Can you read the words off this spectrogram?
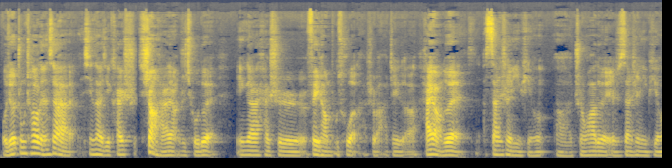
我觉得中超联赛新赛季开始，上海两支球队应该还是非常不错的，是吧？这个海港队三胜一平啊，申花队也是三胜一平，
